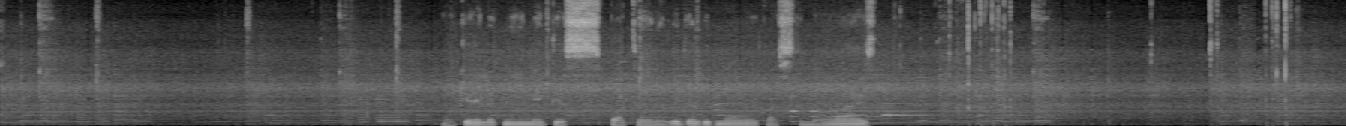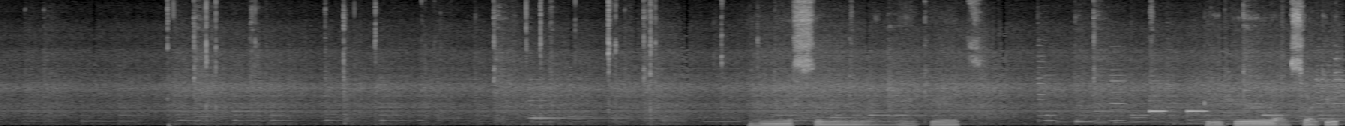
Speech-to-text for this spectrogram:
Okay let me make this button a little bit more customized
